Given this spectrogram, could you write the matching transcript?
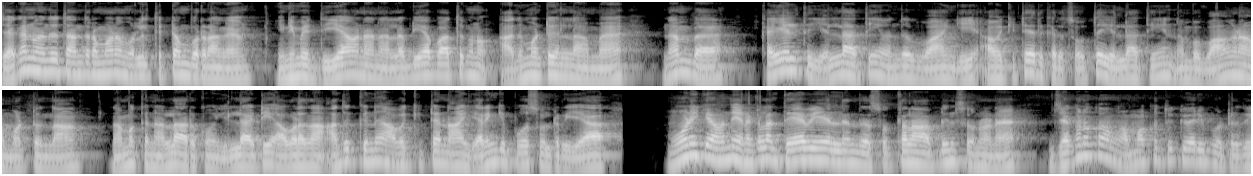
ஜெகன் வந்து தந்திரமான முறையில் திட்டம் போடுறாங்க. இனிமேல் தியாவை நான் நல்லபடியாக பார்த்துக்கணும். அது மட்டும் இல்லாமல் நம்ம கையெழுத்து எல்லாத்தையும் வந்து வாங்கி அவகிட்ட இருக்கிற சொத்தை எல்லாத்தையும் நம்ம வாங்கினா மட்டும்தான் நமக்கு நல்லா இருக்கும். இல்லாட்டி அவ்வளோதான் அதுக்குன்னு அவகிட்ட நான் இறங்கி போக சொல்கிறியா மோனிகா வந்து எனக்கெல்லாம் தேவையே இல்லை இந்த சொத்தலாம் அப்படின்னு சொன்னோன்னே ஜெகனுக்கும் அவங்க அம்மாவுக்கும் தூக்கி வாரி போட்டுருது.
